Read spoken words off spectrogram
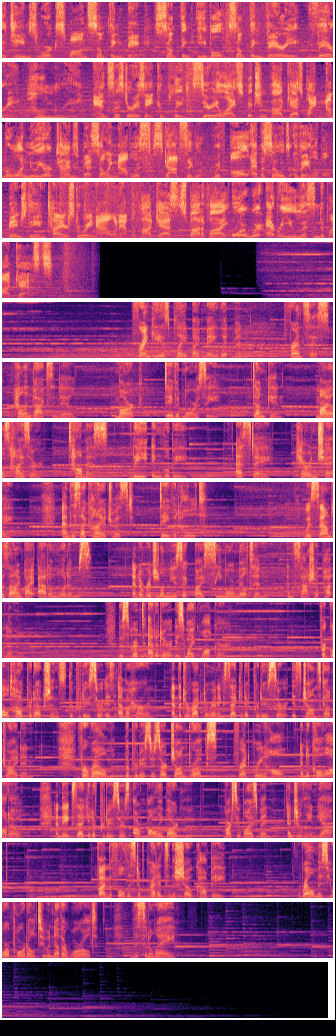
The team's work spawned something big, something evil, something very, very hungry. Ancestor is a complete serialized fiction podcast by number one New York Times bestselling novelist Scott Sigler, with all episodes available. Binge the entire story now on Apple Podcasts, Spotify, or wherever you listen to podcasts. Frankie is played by Mae Whitman. Frances, Helen Baxendale. Mark, David Morrissey. Duncan, Miles Heizer. Thomas, Lee Ingleby. Este, Carin Chea. And the psychiatrist, David Holt. With sound design by Adam Woodhams. And original music by Seymour Milton and Sacha Puttnam. The script editor is Mike Walker. For Goldhawk Productions, the producer is Emma Hearn, and the director and executive producer is John Scott Dryden. For Realm, the producers are John Brooks, Fred Greenhalgh, and Nicole Otto, and the executive producers are Molly Barton, Marci Wiseman, and Julian Yap. Find the full list of credits in the show copy. Realm is your portal to another world. Listen away.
